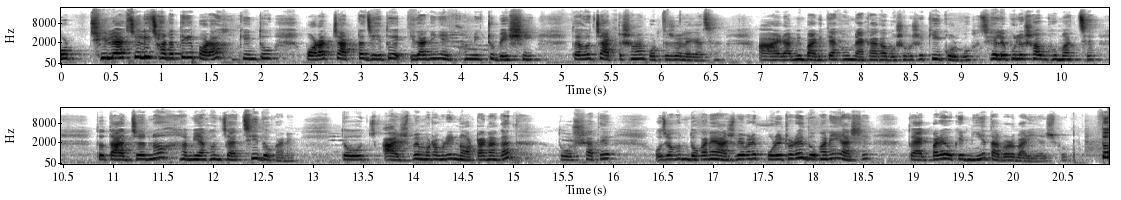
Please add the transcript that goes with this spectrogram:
ওর ছিল অ্যাকচুয়ালি ছটার থেকে পড়া, কিন্তু পড়ার চারটা যেহেতু ইদানিং এখন একটু বেশি, তো এখন চারটের সময় পড়তে চলে গেছে। আর আমি বাড়িতে এখন একা একা বসে বসে কী করব? ছেলেপুলে সব ঘুমাচ্ছে। তো তার জন্য আমি এখন যাচ্ছি দোকানে। তো আসবে মোটামুটি নটা নাগাদ। তো ওর সাথে ও যখন দোকানে আসবে মানে পড়ে টোরে দোকানেই আসে, তো একবারে ওকে নিয়ে তারপর বাড়ি আসব। তো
